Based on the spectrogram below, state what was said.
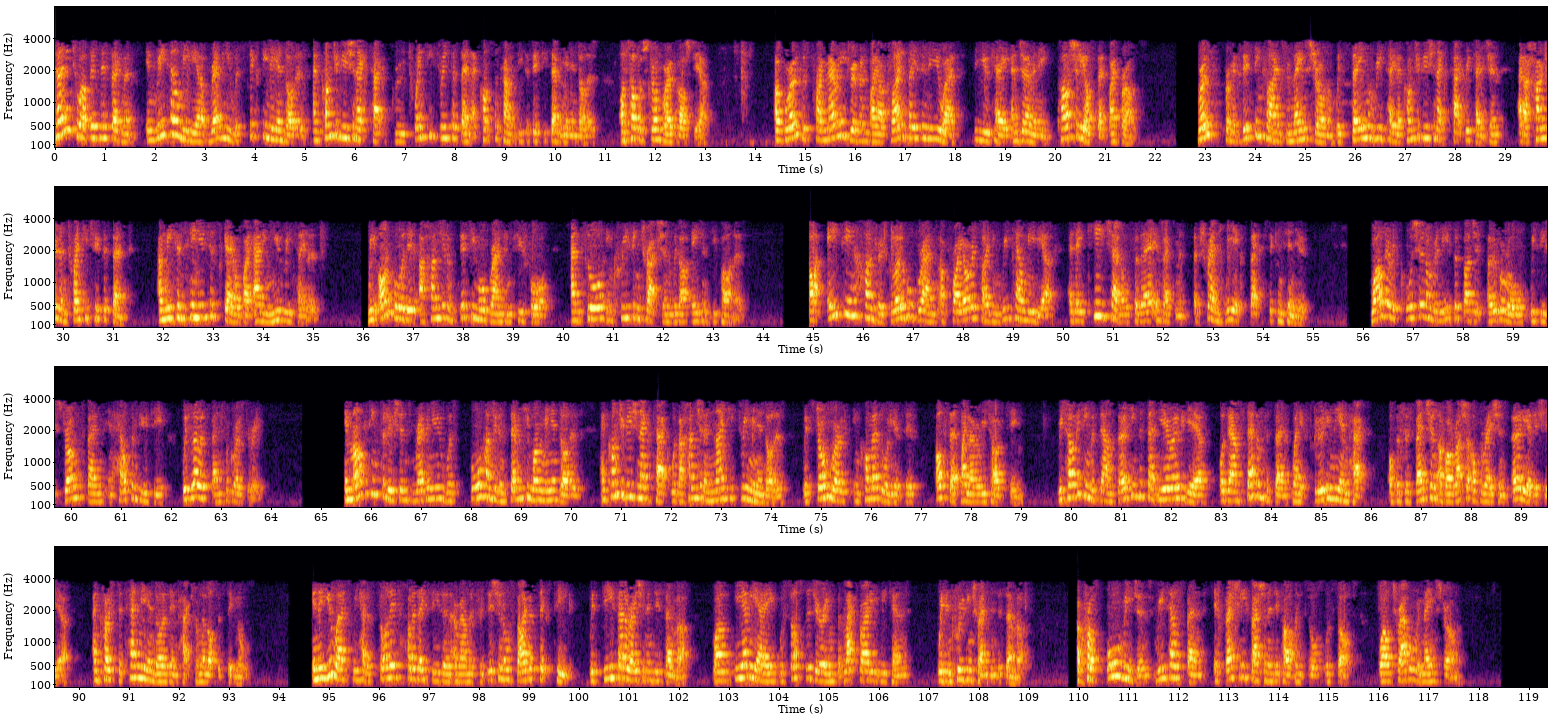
Turning to our business segments. In retail media, revenue was $60 million and contribution ex-TAC grew 23% at constant currency to $57 million on top of strong growth last year. Our growth was primarily driven by our client base in the U.S., the U.K., and Germany, partially offset by France. Growth from existing clients remained strong with same retailer contribution ex-TAC retention at 122%, and we continue to scale by adding new retailers. We onboarded 150 more brands in Q4 and saw increasing traction with our agency partners. Our 1,800 global brands are prioritizing retail media as a key channel for their investment, a trend we expect to continue. While there is caution on release of budgets overall, we see strong spend in health and beauty with lower spend for grocery. In Marketing Solutions, revenue was $471 million, and contribution ex-TAC was $193 million, with strong growth in Commerce Audiences offset by lower retargeting. Retargeting was down 13% year-over-year or down 7% when excluding the impact of the suspension of our Russia operations earlier this year and close to $10 million impact from the loss of signals. In the U.S., we had a solid holiday season around the traditional Cyber 6 peak with deceleration in December, while EMEA was softer during the Black Friday weekend with improving trends in December. Across all regions, retail spend, especially fashion and department stores, was soft, while travel remained strong.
